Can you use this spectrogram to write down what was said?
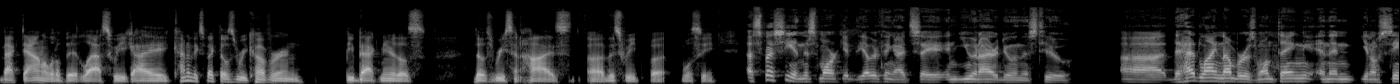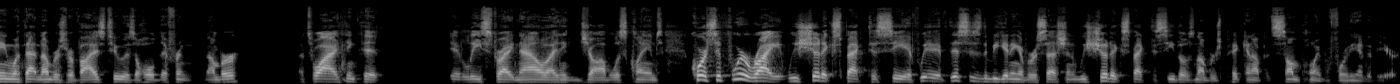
back down a little bit last week. I kind of expect those to recover and be back near those those recent highs uh, this week, but we'll see. Especially in this market, the other thing I'd say, and you and I are doing this too. Uh, the headline number is one thing, and then you know seeing what that number is revised to is a whole different number. That's why I think that at least right now, I think jobless claims. Of course, if we're right, we should expect to see if we if this is the beginning of a recession, we should expect to see those numbers picking up at some point before the end of the year.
